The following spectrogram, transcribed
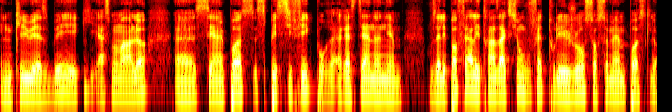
une clé USB et qui, à ce moment-là, euh, c'est un poste spécifique pour rester anonyme. Vous n'allez pas faire les transactions que vous faites tous les jours sur ce même poste-là.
